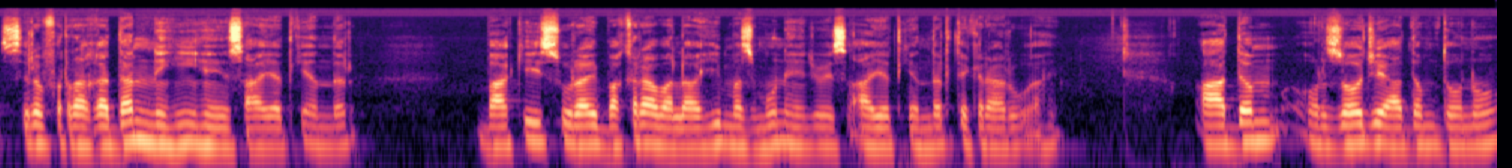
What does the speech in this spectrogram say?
صرف رغدن نہیں ہے اس آیت کے اندر۔ باقی سورہ بقرہ والا ہی مضمون ہے جو اس آیت کے اندر تکرار ہوا ہے۔ آدم اور زوج آدم دونوں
